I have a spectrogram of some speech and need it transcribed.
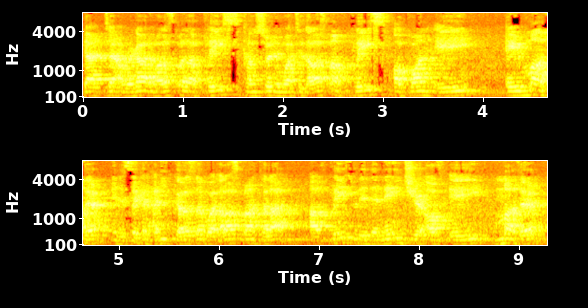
that uh, regarding Allah subhanahu place concerning what is Allah subhanahu place upon a a mother in the second hadith goes about Allah subhanahu wa ta'ala have placed within the nature of a mother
